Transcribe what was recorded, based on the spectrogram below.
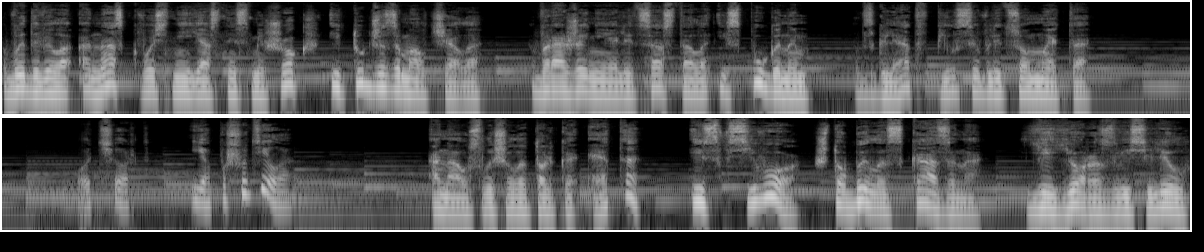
Выдавила она сквозь неясный смешок и тут же замолчала. Выражение лица стало испуганным. Взгляд впился в лицо Мэтта. «О, черт! Я пошутила. Она услышала только это? Из всего, что было сказано, ее развеселил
